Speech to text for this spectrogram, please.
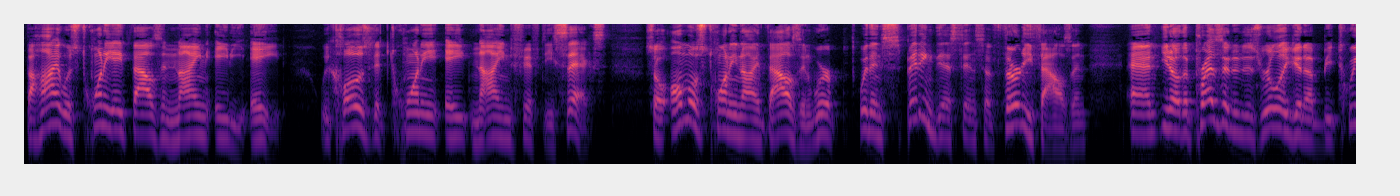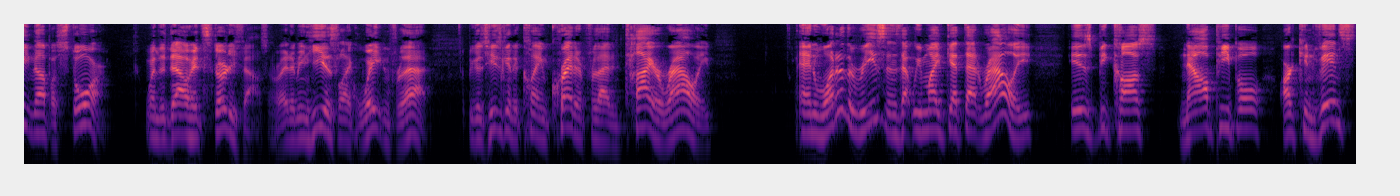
The high was 28,988. We closed at 28,956. So almost 29,000. We're within spitting distance of 30,000. And, you know, the president is really going to be tweeting up a storm when the Dow hits 30,000, right? I mean, he is like waiting for that because he's going to claim credit for that entire rally. And one of the reasons that we might get that rally is because now people are convinced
